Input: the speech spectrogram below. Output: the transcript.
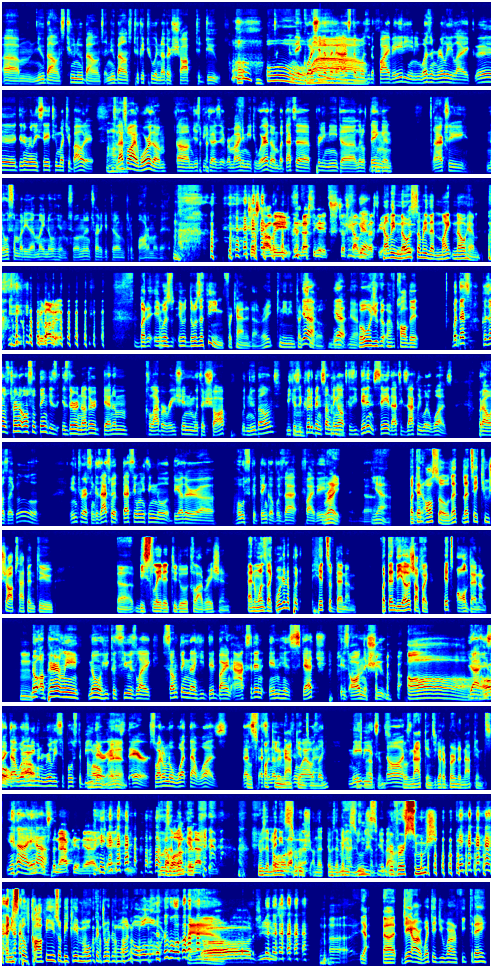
um New Balance, two New Balance, and New Balance took it to another shop to do. Oh, And they questioned him and asked him, was it a 580? And he wasn't really like, eh, didn't really say too much about it. Uh-huh. So that's why I wore them, um, just because it reminded me to wear them. But that's a pretty neat uh, little thing. Mhm. And I actually know somebody that might know him. So I'm going to try to get down to the bottom of it. Just Calby investigates. Just Calby Yeah. investigates. Calby knows somebody that might know him. We love it. but it, it was it there was a theme for Canada, right? Canadian Yeah, tuxedo. yeah. yeah. What would you go, have called it? But that's because I was trying to also think is is there another denim collaboration with a shop with New Balance? Because it Mm. could have been something else. Because he didn't say that's exactly what it was. But I was like, oh, interesting. Because that's what that's the only thing the the other uh, host could think of was that 580. Right. Uh, Yeah. But then also let let's say two shops happen to uh be slated to do a collaboration. And one's like, we're gonna put hits of denim, but then the other shop's like, it's all denim. Mm. No, apparently no. He because he was like something that he did by an accident in his sketch is on the shoe. Oh. Yeah, he's like Oh, that wasn't wow. even really supposed to be Oh, there, and it's there. So I don't know what that was. That's Those that's another napkins, reason why I was man. like, maybe it's napkins. not. Those napkins. You gotta burn the napkins. yeah, yeah. It's the napkin. Yeah, you can't. It was a min- the it- napkin. It was a mini hold on to swoosh on the. It was a mini Yeah, swoosh mini on the New reverse swoosh. and he spilled coffee, so it became Mocha Jordan 1. Oh lord. Oh, jeez. Uh yeah. Uh JR, what did you wear on feet today?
